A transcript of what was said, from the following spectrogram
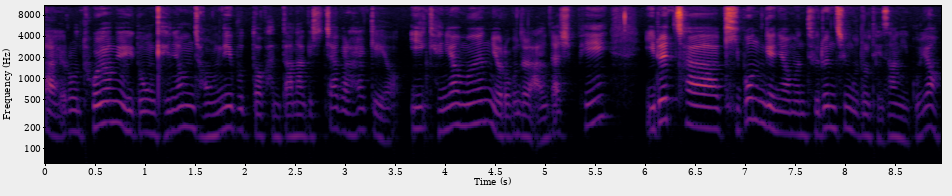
자, 여러분 도형의 이동 개념 정리부터 간단하게 시작을 할게요. 이 개념은 여러분들 알다시피 1회차 기본 개념은 들은 친구들 대상이고요.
